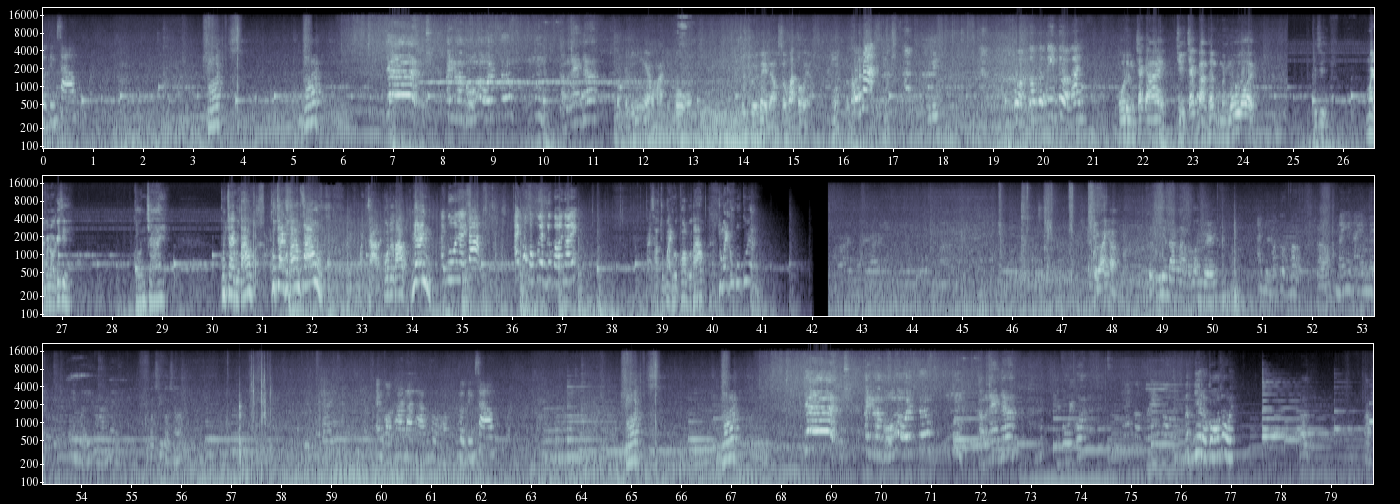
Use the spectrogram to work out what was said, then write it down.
Giờ tính sao? Thật Thật Yeah! Anh làm bố rồi. Ừ, Cảm ơn em nhá. Còn cái lũ nghèo mà thì cô Tôi cưới về để làm xấu mặt tôi à? Ừ? Khốn nạn! Đi đi. Của công tự tin tưởng anh. Cô đừng trách ai Chỉ trách bản thân của mình ngu thôi. Cái gì? Mày vừa nói cái gì? Con trai Con trai của tao. Con trai của tao làm sao? Mày trả lại con cho tao. Nhanh! Anh buông anh ấy ra. Anh không có quyền đụng vào anh ấy. Tại sao chúng mày nuôi con của tao? Chúng mày không có quyền. Em nhớ anh à? Tự nhiên đang làm nó gọi anh về Anh đừng có tưởng bở. Sao? Mấy ngày nay em mệt. Em vừa đi khám về. Cái bác sĩ bảo sao? Đây Em có thai 3 tháng rồi. Giờ tính sao? Thật Thật Yeah! Anh được làm bố rồi. Ừ, Cảm ơn em nhá. Mình vui quá. Thế anh có cưới em không Tất nhiên là có rồi. Đây. À.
